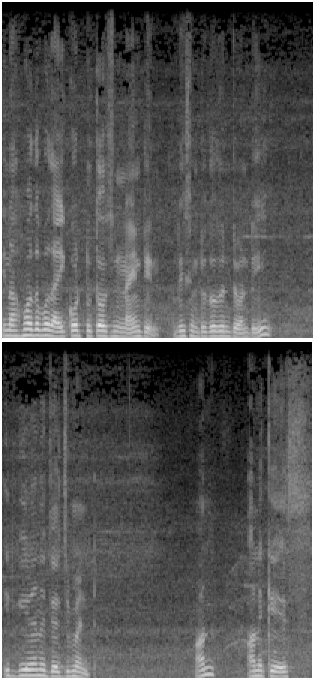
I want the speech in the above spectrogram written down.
In Ahmedabad High Court 2019, recent 2020, it given a judgment on on a case.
